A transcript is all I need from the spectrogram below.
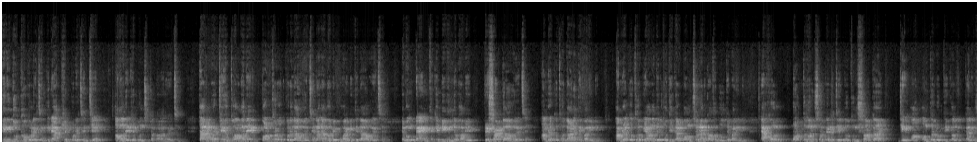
তিনি দুঃখ করেছেন, তিনি আক্ষেপ করেছেন যে আমাদেরকে বঞ্চিত করা হয়েছে। তারপর যেহেতু আমাদের কণ্ঠরোধ করে দেওয়া হয়েছে, নানাভাবে ভয়ভীতি দেওয়া হয়েছে এবং ব্যাংক থেকে বিভিন্নভাবে প্রেসার দেওয়া হয়েছে, আমরা কোথাও দাঁড়াতে পারিনি। আমরা কোথাও গিয়ে আমাদের অধিকার বঞ্চনার কথা বলতে পারিনি। এখন বর্তমান সরকারের যে নতুন সরকার, যে অন্তর্বর্তীকালীন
